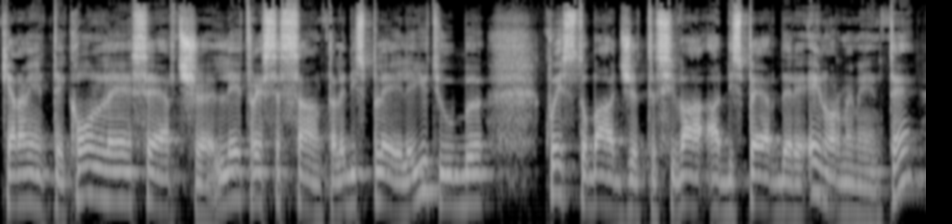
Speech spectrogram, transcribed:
chiaramente con le search, le 360, le display, le YouTube, questo budget si va a disperdere enormemente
